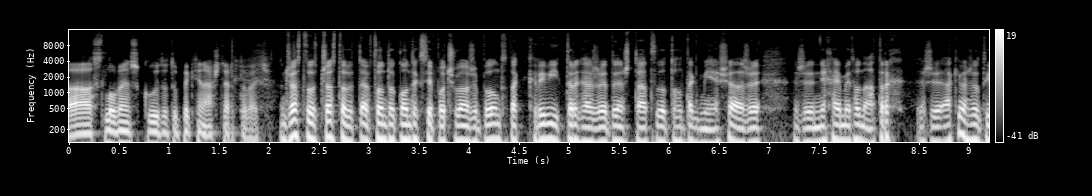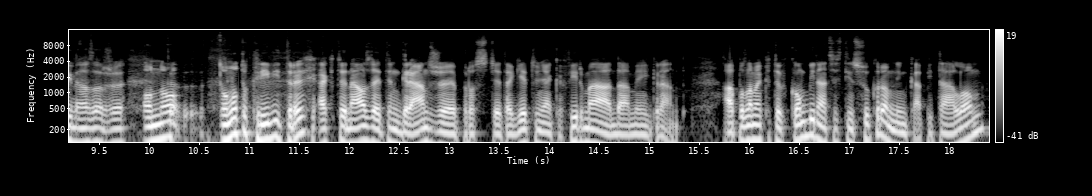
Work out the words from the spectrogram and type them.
Slovensku to tu pekne naštartovať. Často, často v tomto kontexte počúvam, že potom to tak krivý trh a že ten štát sa do toho tak mieša, že, že nechajme to na trh. Že, aký máš ty názor? Že ono, ono to krivý trh, ak to je naozaj ten grant, že proste tak je tu nejaká firma a dáme jej grant. Ale podľa mňa, keď to je v kombinácii s tým súkromným kapitálom,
